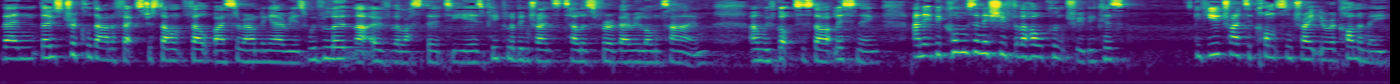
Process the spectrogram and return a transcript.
then those trickle down effects just aren't felt by surrounding areas. We've learnt that over the last 30 years. People have been trying to tell us for a very long time, and we've got to start listening. And it becomes an issue for the whole country because if you try to concentrate your economy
